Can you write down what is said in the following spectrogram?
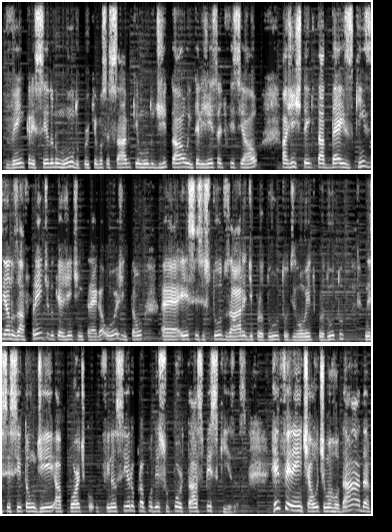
vem crescendo no mundo, porque você sabe que o mundo digital, inteligência artificial, a gente tem que estar 10, 15 anos à frente do que a gente entrega hoje. Então, é, esses estudos, a área de produto, desenvolvimento de produto, necessitam de aporte financeiro para poder suportar as pesquisas. Referente à última rodada,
